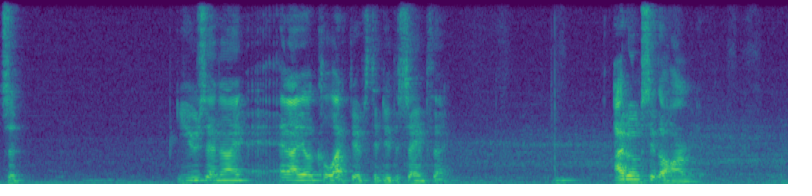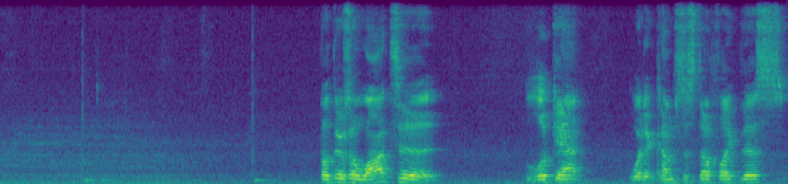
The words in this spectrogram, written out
So use NIL collectives to do the same thing. I don't see the harm in it. But there's a lot to look at when it comes to stuff like this.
